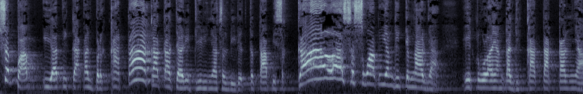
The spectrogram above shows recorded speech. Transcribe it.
Sebab ia tidak akan berkata-kata dari dirinya sendiri, tetapi segala sesuatu yang didengarnya, itulah yang akan dikatakannya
